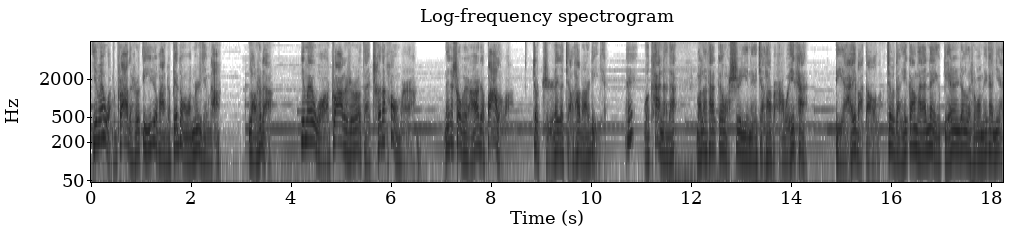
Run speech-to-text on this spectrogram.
因为我们抓的时候第一句话就别动，我们是警察，老实点因为我抓的时候在车的后面啊，那个售票员就扒拉我，就指那个脚踏板底下。哎，我看着他，完了他跟我示意那个脚踏板，我一看底下还一把刀子，就等于刚才那个别人扔的时候没看见。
